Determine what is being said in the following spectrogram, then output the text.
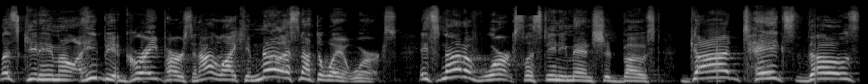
Let's get him on. He'd be a great person. I like him. No, that's not the way it works. It's not of works, lest any man should boast. God takes those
